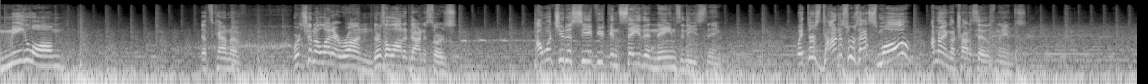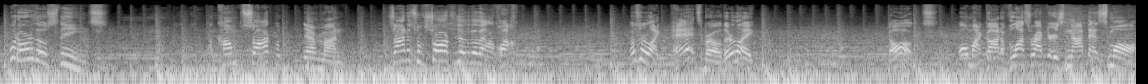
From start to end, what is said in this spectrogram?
Me long. That's kind of... We're just gonna let it run. There's a lot of dinosaurs. I want you to see if you can say the names in these things. Wait, there's dinosaurs that small? I'm not even gonna try to say those names. What are those things? A comp sock? Never mind. Dinosaur shark. Those are like pets, bro. They're like dogs. Oh my god, a velociraptor is not that small.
